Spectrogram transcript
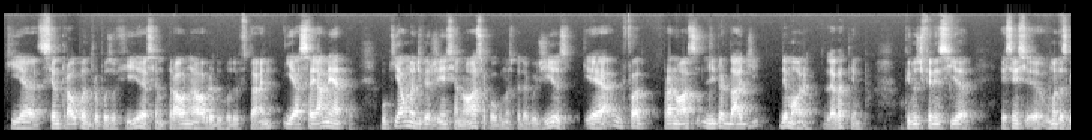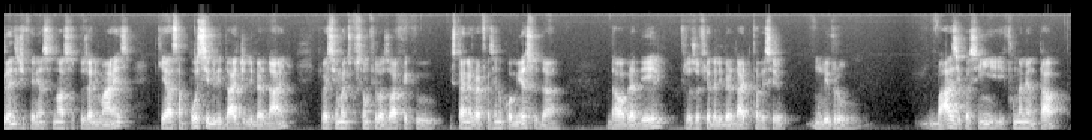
que é central para a antroposofia, é central na obra do Rudolf Steiner, e essa é a meta. O que é uma divergência nossa com algumas pedagogias é o fato, para nós, liberdade demora, leva tempo. O que nos diferencia, essência, uma das grandes diferenças nossas para os animais, que é essa possibilidade de liberdade, que vai ser uma discussão filosófica que o Steiner vai fazer no começo da, da obra dele, Filosofia da Liberdade, talvez seja um livro básico assim e fundamental,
